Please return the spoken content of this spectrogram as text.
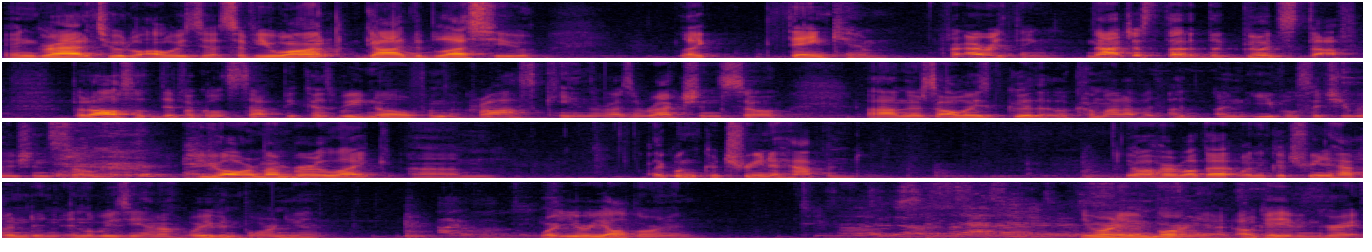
And gratitude will always do it. So, if you want God to bless you, like, thank Him for everything, not just the, the good stuff, but also difficult stuff, because we know from the cross came the resurrection. So, um, there's always good that will come out of a, a, an evil situation. So, do you all remember, like, um, like when Katrina happened? Y'all heard about that when Katrina happened in, in Louisiana? Were you even born yet? I was. What year were y'all born in? 2006. You weren't even born yet. Okay, even great.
